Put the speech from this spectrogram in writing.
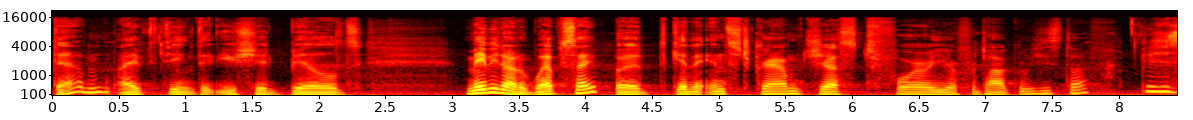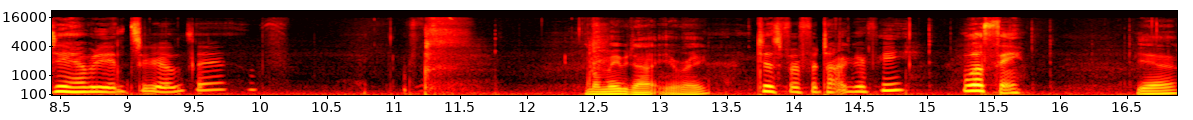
them. I think that you should build maybe not a website, but get an Instagram just for your photography stuff. Did you should see how many Instagrams I have Well, maybe not. You're right. just for photography. We'll see. Yeah.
